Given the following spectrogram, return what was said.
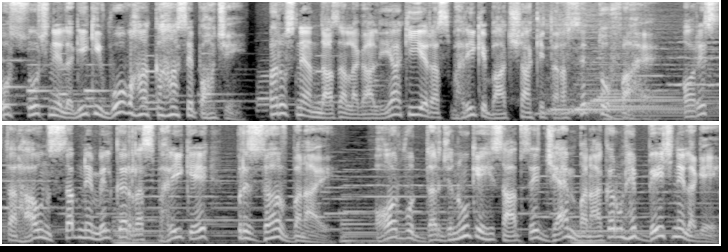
वो सोचने लगी कि वो वहाँ कहाँ से पहुँची पर उसने अंदाज़ा लगा लिया कि ये रसभरी के बादशाह की तरफ़ से तोहफा है और इस तरह उन सबने मिलकर रसभरी के प्रिजर्व बनाए और वो दर्जनों के हिसाब से जैम बनाकर उन्हें बेचने लगे।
